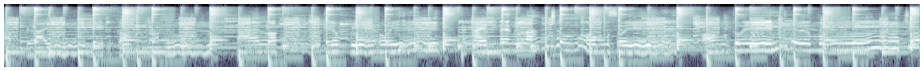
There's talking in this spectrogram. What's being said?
តម្លៃមានកំណត់តែលត់ខ្ញុំវាអុយថ្ងៃនឹងឡើងឈងហងសុយអង្គុយធ្វើមុខជួ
